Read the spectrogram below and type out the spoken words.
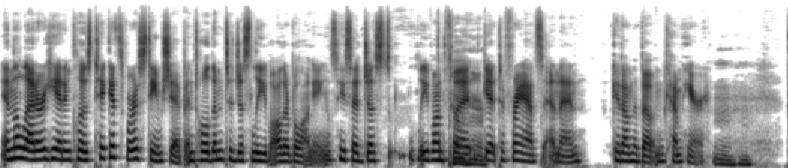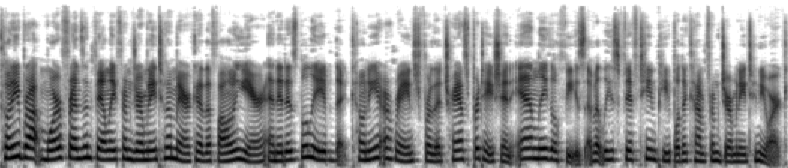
In the letter, he had enclosed tickets for a steamship and told them to just leave all their belongings. He said, just leave on foot, get to France, and then get on the boat and come here. hmm Couney brought more friends and family from Germany to America the following year, and it is believed that Couney arranged for the transportation and legal fees of at least 15 people to come from Germany to New York,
